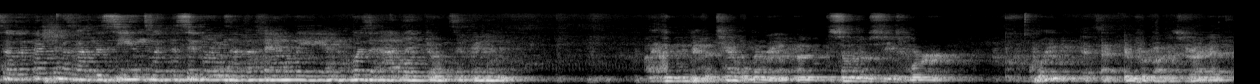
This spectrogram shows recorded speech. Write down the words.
So the question was about the scenes with the siblings and the family, and was it ad-libbed or was it written? I, I have a terrible memory. Um, some of those scenes were quite improvised, right? I-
